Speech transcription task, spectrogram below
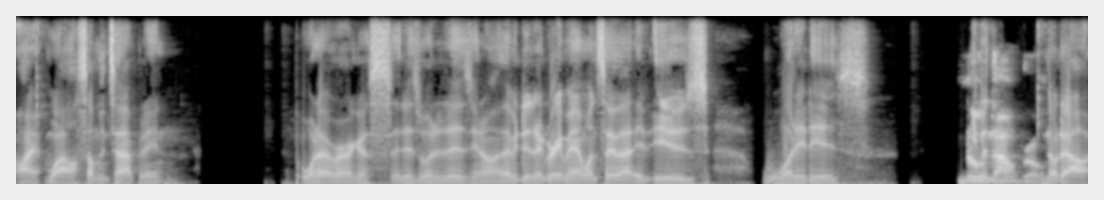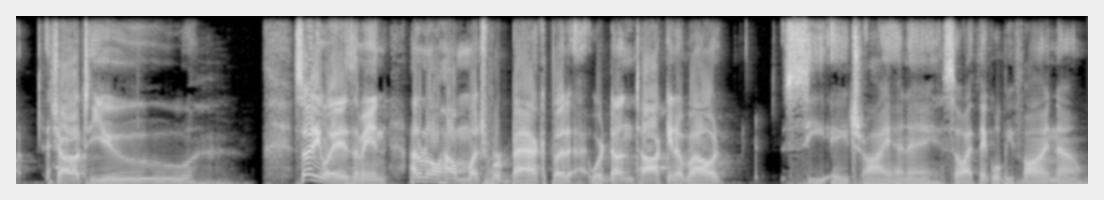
I, wow, something's happening. But whatever, I guess it is what it is, you know. I mean, didn't a great man once say that? It is what it is. No Even- doubt, bro. No doubt. Shout out to you. So, anyways, I mean, I don't know how much we're back, but we're done talking about C H I N A, so I think we'll be fine now.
